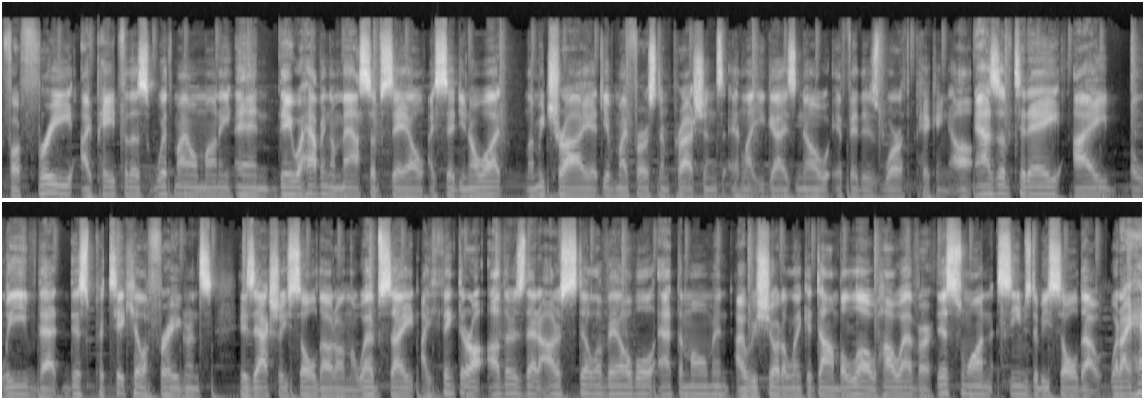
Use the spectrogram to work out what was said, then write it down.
for free. I paid for this with my own money, and they were having a massive sale. I said, you know what? Let me try it, give my first impressions, and let you guys know if it is worth picking up. As of today, I believe that this particular fragrance is actually sold out on the website. I think there are others that are still available at the moment. I will be sure to link it down below. However, this one seems to be sold out. What I have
